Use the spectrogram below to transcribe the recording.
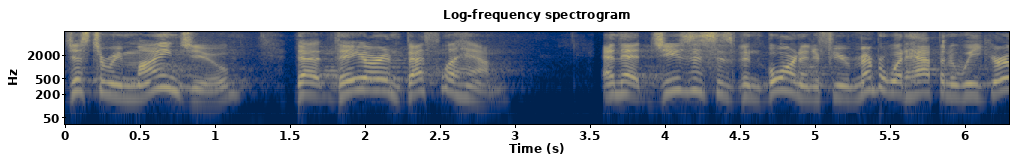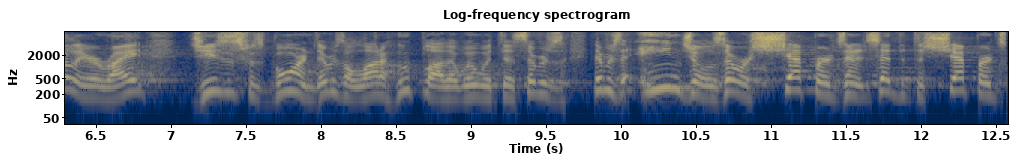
just to remind you that they are in Bethlehem and that Jesus has been born. And if you remember what happened a week earlier, right? Jesus was born. There was a lot of hoopla that went with this. There was, there was angels, there were shepherds, and it said that the shepherds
